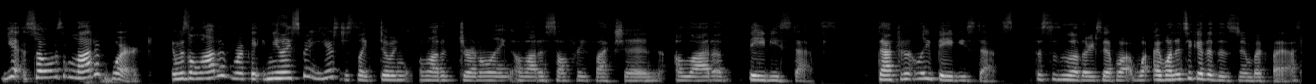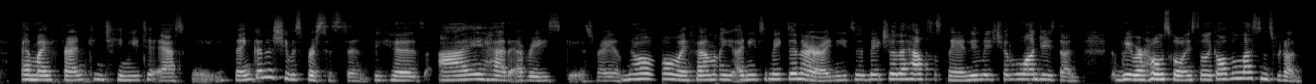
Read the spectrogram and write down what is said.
Yeah, so it was a lot of work. It was a lot of work. I mean, I spent years just like doing a lot of journaling, a lot of self reflection, a lot of baby steps. Definitely baby steps. This is another example. I wanted to go to the Zumba class, and my friend continued to ask me. Thank goodness she was persistent because I had every excuse, right? No, my family, I need to make dinner. I need to make sure the house is clean. I need to make sure the laundry's done. We were homeschooling, so like all the lessons were done.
